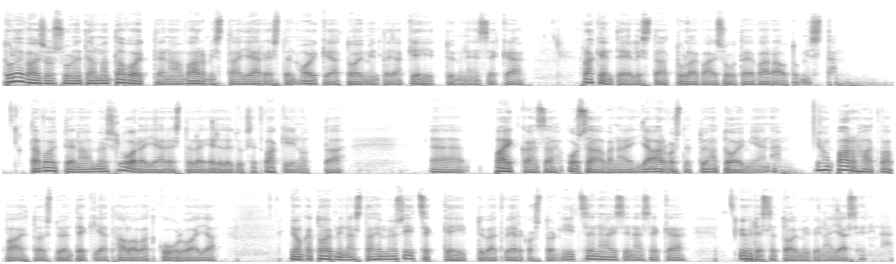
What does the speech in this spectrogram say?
Tulevaisuussuunnitelman tavoitteena on varmistaa järjestön oikea toiminta ja kehittyminen sekä rakenteellistaa tulevaisuuteen varautumista. Tavoitteena on myös luoda järjestölle edellytykset vakiinnuttaa ää, paikkansa osaavana ja arvostettuna toimijana, johon parhaat vapaaehtoistyön tekijät haluavat kuulua ja jonka toiminnasta he myös itse kehittyvät verkoston itsenäisinä sekä yhdessä toimivina jäseninä.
